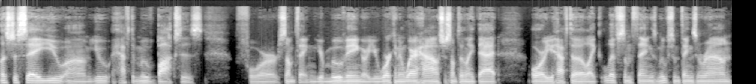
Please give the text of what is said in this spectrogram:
let's just say you um, you have to move boxes for something you're moving or you're working in a warehouse or something like that or you have to like lift some things move some things around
